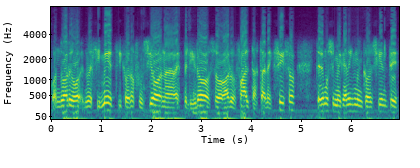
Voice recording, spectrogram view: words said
cuando algo no es simétrico, no funciona, es peligroso, algo falta, está en exceso, tenemos un mecanismo inconsciente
